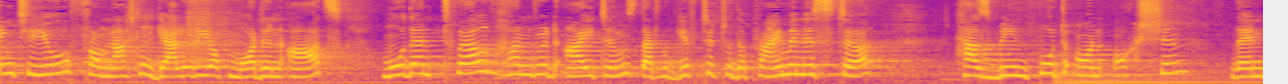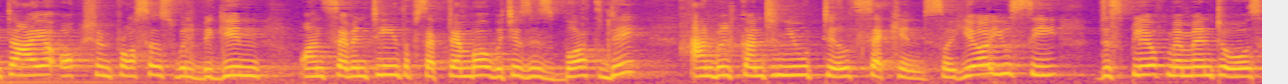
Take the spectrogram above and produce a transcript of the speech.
Coming to you from National Gallery of Modern Arts. More than 1200 items that were gifted to the Prime Minister has been put on auction. The entire auction process will begin on 17th of September, which is his birthday, and will continue till 2nd. So here you see display of mementos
